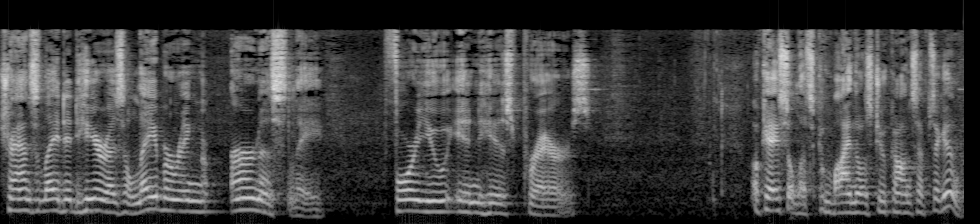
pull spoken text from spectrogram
translated here as laboring earnestly for you in his prayers. Okay, so let's combine those two concepts again.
